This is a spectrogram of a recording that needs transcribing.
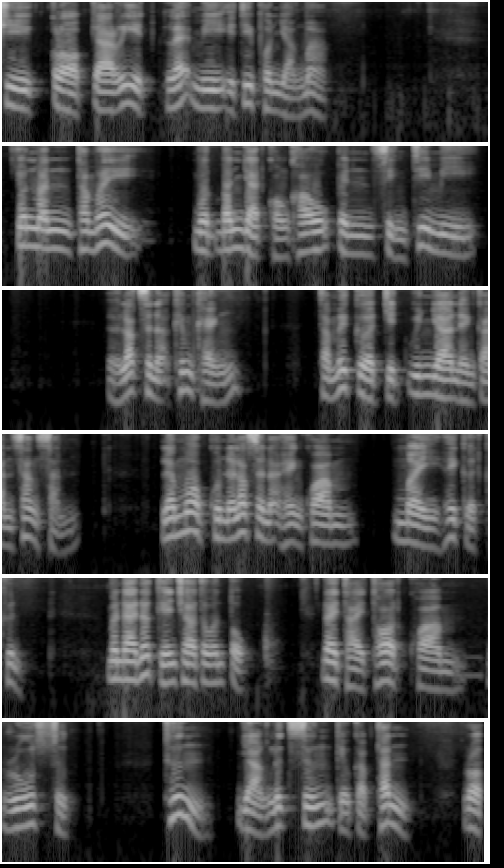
ฉีกกรอบจารีตและมีอิทธิพลอย่างมาก จนมันทำให้บทบัญญัติของเขาเป็นสิ่งที่มีลักษณะเข้มแข็งทำให้เกิดจิตวิญญาณแห่งการสร้างสรรค์ และมอบคุณลักษณะแห่งความใหม่ให้เกิดขึ้นบรรดานักเขียนชาวตะวันตก ได้ถ่ายทอดความรู้สึก ทึ่ง อย่างลึกซึ้งเกี่ยวกับท่านรอ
